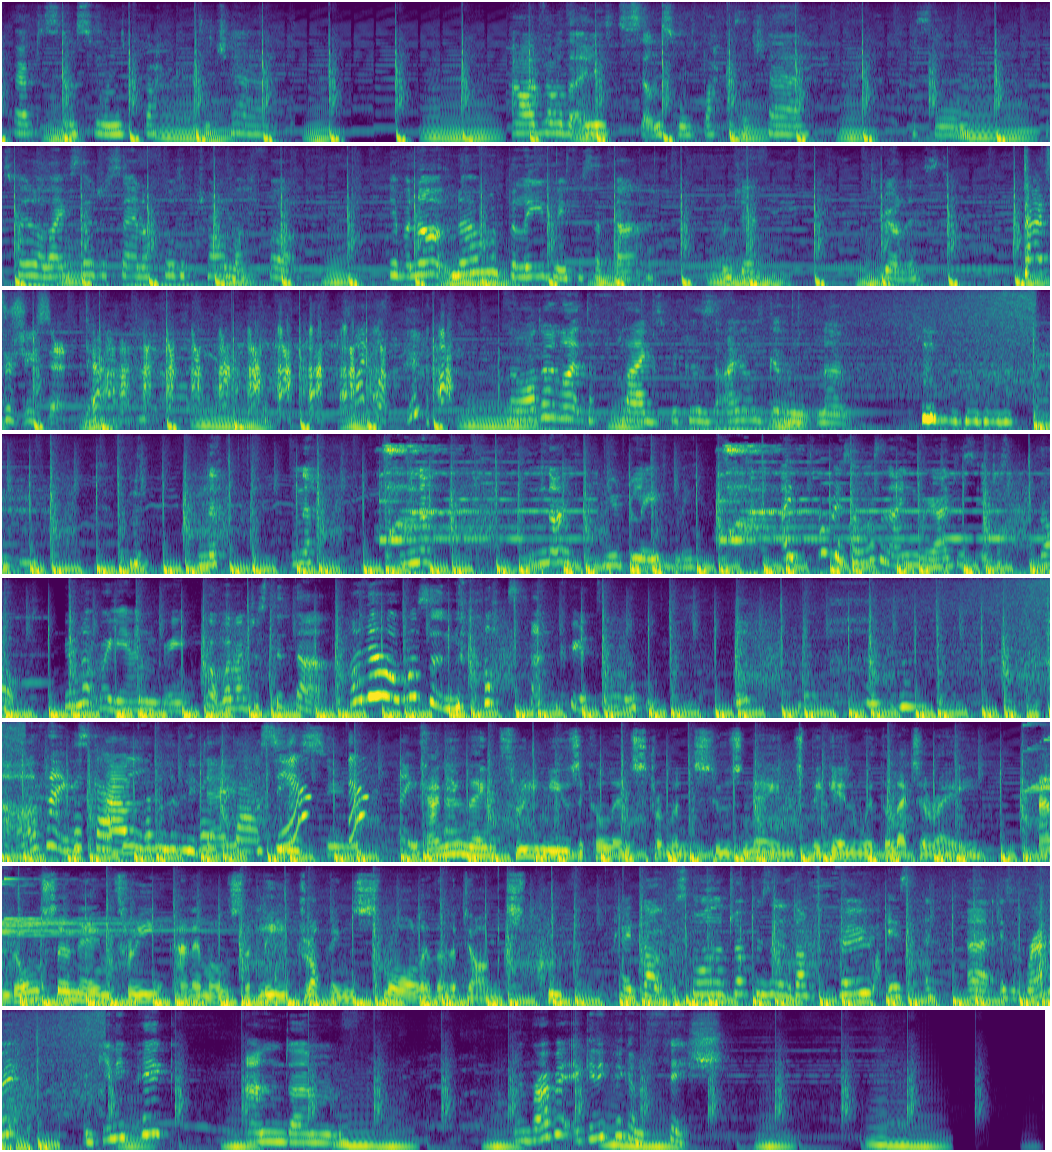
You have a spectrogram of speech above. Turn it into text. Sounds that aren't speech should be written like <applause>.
I have to sit on someone's back as a chair. I'd rather only sit on someone's back as a chair. That's all. It's really like instead of just saying I pulled the control on my foot. Yeah, but no, no one would believe me if I said that, would you? To be honest. That's what she said. <laughs> No, I don't like the flags because I always get them. No. <laughs> no, no, no, no. You'd believe me. I promise I wasn't angry. I just it just dropped. You're not really angry. What when I just did that? Oh no, I wasn't. <laughs> I wasn't angry at all. <laughs> Oh, thanks, Cab. Have a lovely day. I'll see you soon. Thanks. Can you name three musical instruments whose names begin with the letter A? And also name three animals that leave droppings smaller than a dog's poop. Okay, dog. Smaller droppings in a dog's poo is a, uh, is a rabbit, a guinea pig, and um, a rabbit, a guinea pig, and a fish.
